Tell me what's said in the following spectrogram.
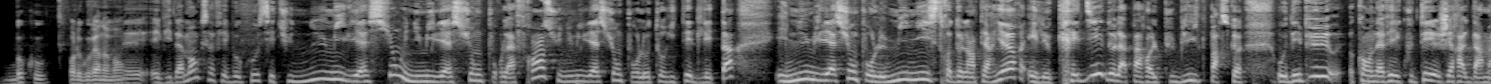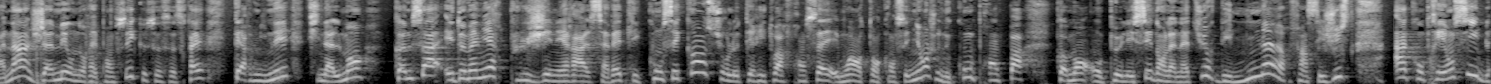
beaucoup pour le gouvernement. évidemment que ça fait beaucoup. C'est une humiliation, une humiliation pour la France, une humiliation pour l'autorité de l'État, une humiliation pour le ministre de l'Intérieur et le crédit de la parole publique. Parce que au début, quand on avait écouté Gérald Darmanin, jamais on n'aurait pensé que ce, ce serait terminé finalement comme ça. Et de manière plus générale, ça va être les conséquences sur le territoire français. Et moi, en tant qu'enseignant, je ne comprends pas comment on peut laisser dans la nature des mineurs. Enfin, c'est juste incompréhensible.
